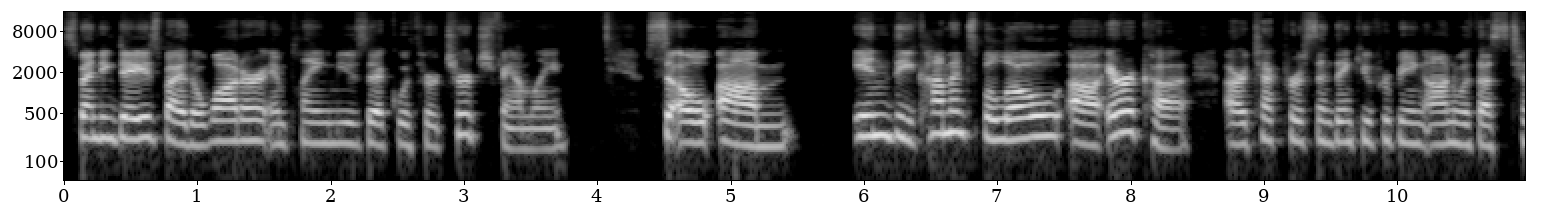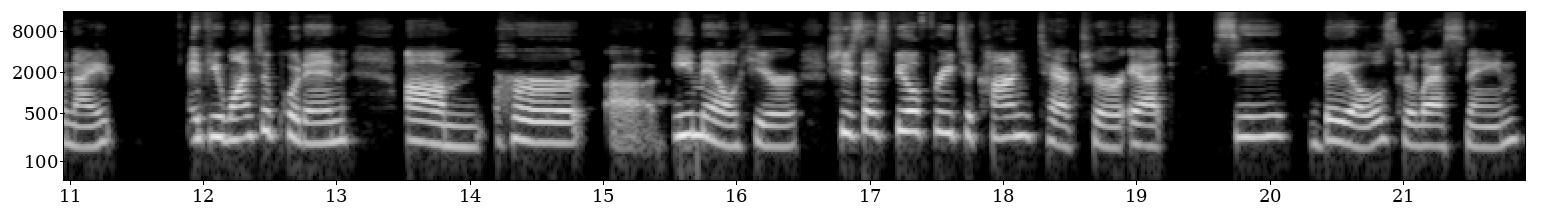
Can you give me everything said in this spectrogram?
spending days by the water, and playing music with her church family. So, um, in the comments below, uh, Erica, our tech person, thank you for being on with us tonight if you want to put in um, her uh, email here, she says feel free to contact her at C Bayles, her last name,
